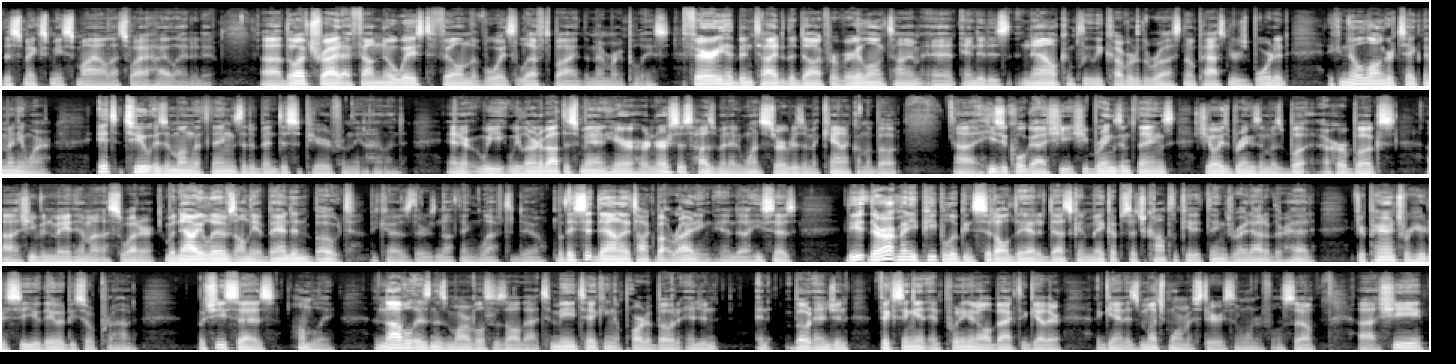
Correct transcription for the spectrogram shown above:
this makes me smile. That's why I highlighted it. Uh, though I've tried, I've found no ways to fill in the voids left by the memory police. The ferry had been tied to the dock for a very long time, and, and it is now completely covered with rust. No passengers boarded. It can no longer take them anywhere. It too is among the things that have been disappeared from the island. And we, we learn about this man here. Her nurse's husband had once served as a mechanic on the boat. Uh, he's a cool guy. She she brings him things. She always brings him his book, her books. Uh, she even made him a sweater. But now he lives on the abandoned boat because there's nothing left to do. But they sit down and they talk about writing. And uh, he says, There aren't many people who can sit all day at a desk and make up such complicated things right out of their head. If your parents were here to see you, they would be so proud. But she says, humbly, a novel isn't as marvelous as all that. To me, taking apart a boat engine, and boat engine, fixing it, and putting it all back together again is much more mysterious and wonderful. So uh, she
